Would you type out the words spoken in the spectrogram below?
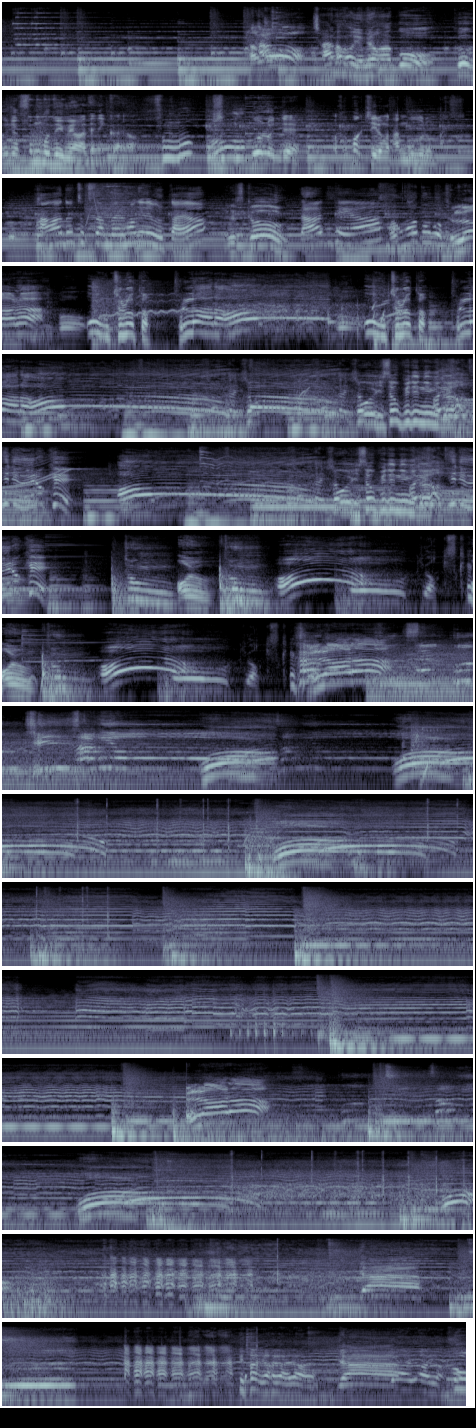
장어. 장어 유명하고 그 그저 순무도 유명하다니까요. 순무? 그걸로 이제 석박지 이런 거 담그고 그러면 맛있어. 강화도 특산물 확인해 볼까요? Let's go. 나와주세요. 강화도가 들러와라. 뭐 오, 들렀다. 들러와라. 어. 오, 들렀다. 들러와라. 어. 어, 이성 PD님이다. 이성 PD 왜 이렇게? 어, 이성 PD님이다. 이성 PD 왜 이렇게? 둥, 어유. 둥. 어. 어유. 어. 들러와라. 상품 진상이요. 와. 와. 와. 들러와라. 와. 야. 야야야야. 야. 야야야. 오.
